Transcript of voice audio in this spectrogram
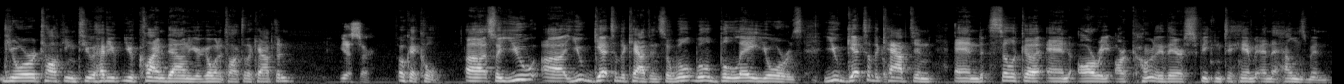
You're talking to. Have you you climbed down and you're going to talk to the captain? Yes, sir. Okay, cool. Uh, so you uh, you get to the captain. So we'll we'll belay yours. You get to the captain, and Silica and Arri are currently there speaking to him and the helmsman.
